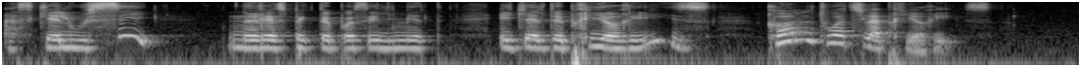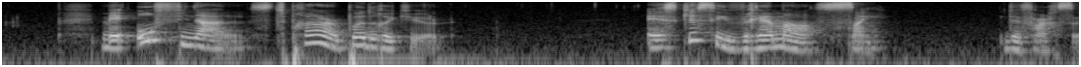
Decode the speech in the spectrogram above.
à ce qu'elle aussi ne respecte pas ses limites et qu'elle te priorise comme toi tu la priorises. Mais au final, si tu prends un pas de recul, est-ce que c'est vraiment sain de faire ça?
